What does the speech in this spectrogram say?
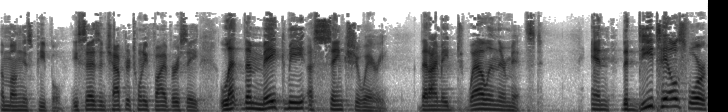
among his people. He says in chapter 25 verse 8, let them make me a sanctuary that I may dwell in their midst. And the details for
